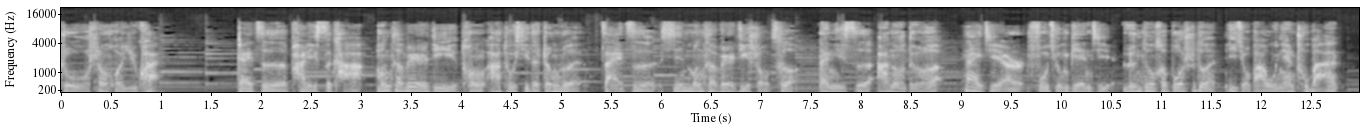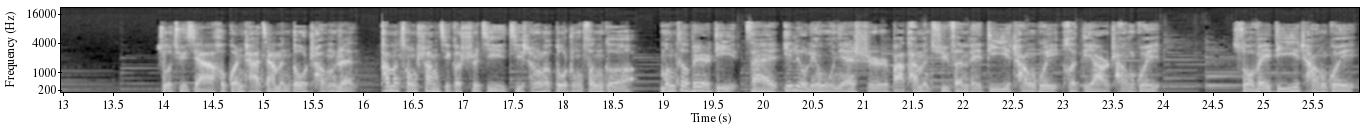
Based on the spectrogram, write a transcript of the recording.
祝生活愉快。摘自帕里斯卡《蒙特维尔蒂同阿图西的争论》，载自《新蒙特维尔蒂手册》，丹尼斯·阿诺德、奈杰尔·福琼编辑，伦敦和波士顿，一九八五年出版。作曲家和观察家们都承认。他们从上几个世纪继承了多种风格。蒙特维尔蒂在一六零五年时把它们区分为第一常规和第二常规。所谓第一常规，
